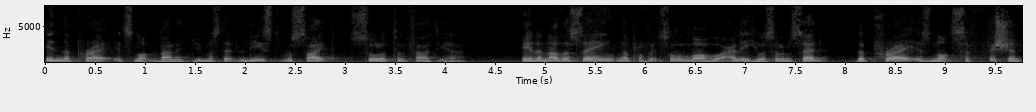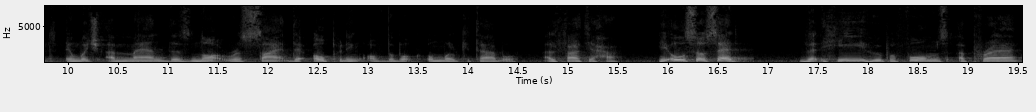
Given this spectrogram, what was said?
in the prayer, it's not valid. You must at least recite Surah Al-Fatiha. In another saying, the Prophet ﷺ said, the prayer is not sufficient in which a man does not recite the opening of the book, Umm al-Kitabu, Al-Fatiha. He also said that he who performs a prayer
